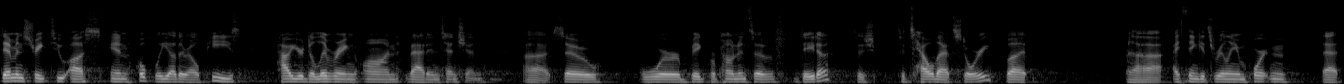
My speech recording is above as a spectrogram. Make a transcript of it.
demonstrate to us and hopefully other LPs how you're delivering on that intention. Uh, so we're big proponents of data to, to tell that story, but uh, I think it's really important that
